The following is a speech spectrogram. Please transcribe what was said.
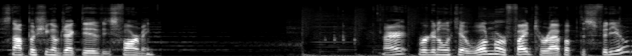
He's not pushing objective, he's farming. Alright, we're going to look at one more fight to wrap up this video.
